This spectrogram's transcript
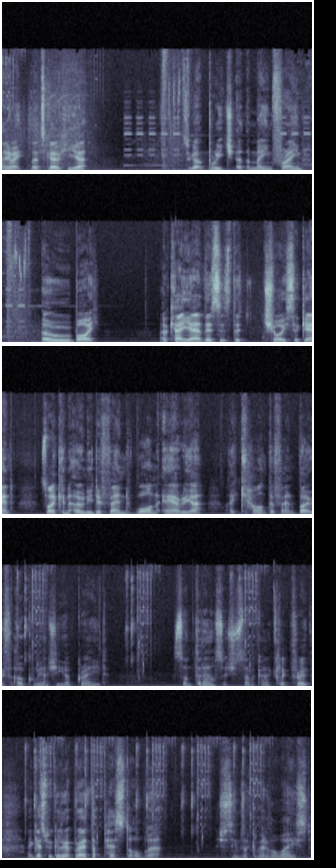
anyway, let's go here. So we've got a breach at the main frame. Oh boy. Okay, yeah, this is the choice again. So I can only defend one area. I can't defend both. Oh, can we actually upgrade something else? Let's just have a kind of click through. I guess we could upgrade the pistol, but just seems like a bit of a waste.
